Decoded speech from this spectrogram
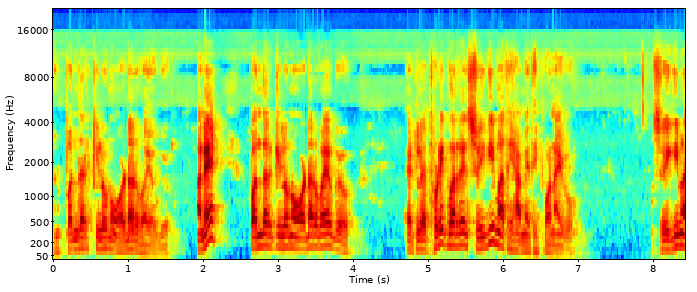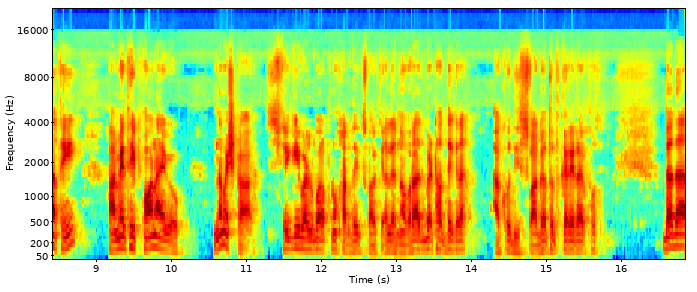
અને પંદર કિલોનો ઓર્ડર વયો ગયો. અને પંદર કિલોનો ઓર્ડર વયો ગયો એટલે થોડીક વાર સ્વિગીમાંથી સામેથી ફોન આવ્યો. સ્વિગીમાંથી સામેથી ફોન આવ્યો, નમસ્કાર, સ્વિગી વર્લ્ડમાં આપનું હાર્દિક સ્વાગત એટલે નવરાજ બેઠો દીકરા, આખો દી સ્વાગત જ કરી રાખો દાદા,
